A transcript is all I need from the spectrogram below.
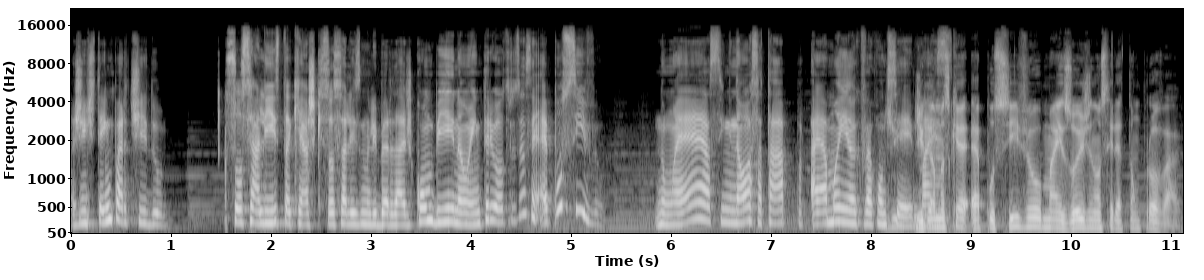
a gente tem partido socialista que acha que socialismo e liberdade combinam, entre outros. Assim, é possível. Não é assim, nossa, tá, é amanhã que vai acontecer. Di- Digamos mas... que é, é possível, mas hoje não seria tão provável.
